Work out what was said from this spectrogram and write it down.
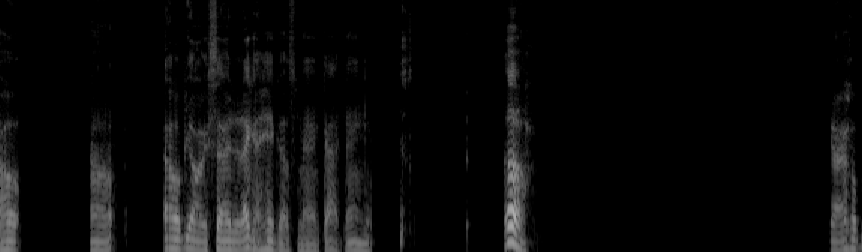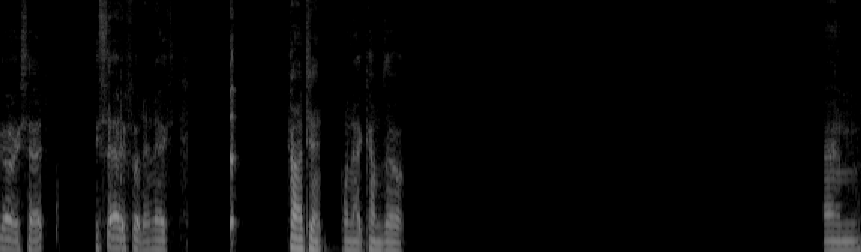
I hope uh, I hope y'all excited. I got hiccups, man. God dang it. Oh. Yeah, I hope y'all excited excited for the next content when that comes out. I'm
